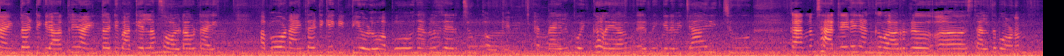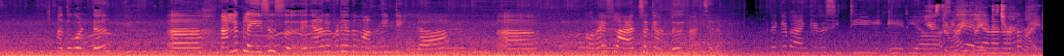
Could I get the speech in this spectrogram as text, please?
നയൻ തേർട്ടിക്ക് രാത്രി നയൻ തേർട്ടി ബാക്കിയെല്ലാം സോൾഡ് ഔട്ട് ആയി. അപ്പോൾ നയൻ തേർട്ടിക്കേ കിട്ടിയുള്ളൂ അപ്പോൾ ഞങ്ങൾ വിചാരിച്ചു ഓക്കെ എന്തായാലും പോയി കളയാം എന്നിങ്ങനെ വിചാരിച്ചു. കാരണം സാറ്റർഡേ ഞങ്ങൾക്ക് വേറൊരു സ്ഥലത്ത് പോകണം അതുകൊണ്ട് നല്ല പ്ലേസസ് ഞാനിവിടെ ഒന്നും വന്നിട്ടില്ല. കുറെ ഫ്ലാറ്റ്സ് ഒക്കെ ഉണ്ട്. കാണിച്ചത് ഇതൊക്കെ ഭയങ്കര city area city area lane to turn ആണോ right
